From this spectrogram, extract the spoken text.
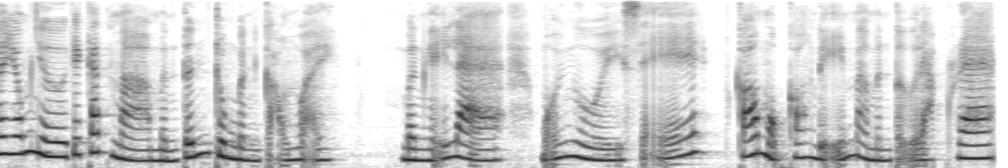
Nó giống như cái cách mà mình tính trung bình cộng vậy. Mình nghĩ là mỗi người sẽ có một con điểm mà mình tự đặt ra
